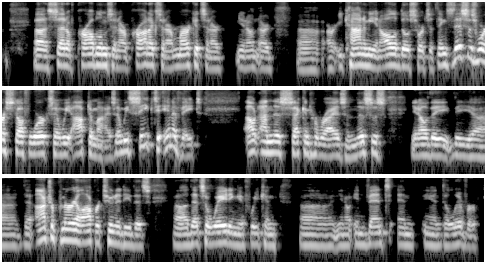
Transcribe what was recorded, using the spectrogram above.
uh, set of problems in our products and our markets and our you know our uh, our economy and all of those sorts of things. This is where stuff works and we optimize and we seek to innovate out on this second horizon. This is you know the the uh, the entrepreneurial opportunity that's uh, that's awaiting if we can uh, you know invent and and deliver.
